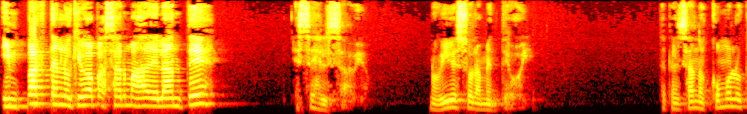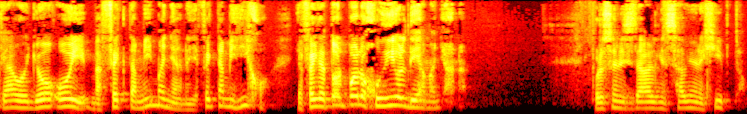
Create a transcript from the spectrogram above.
impacta en lo que va a pasar más adelante, ese es el sabio. No vive solamente hoy. Está pensando cómo lo que hago yo hoy me afecta a mí mañana y afecta a mis hijos y afecta a todo el pueblo judío el día de mañana. Por eso necesitaba alguien sabio en Egipto.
